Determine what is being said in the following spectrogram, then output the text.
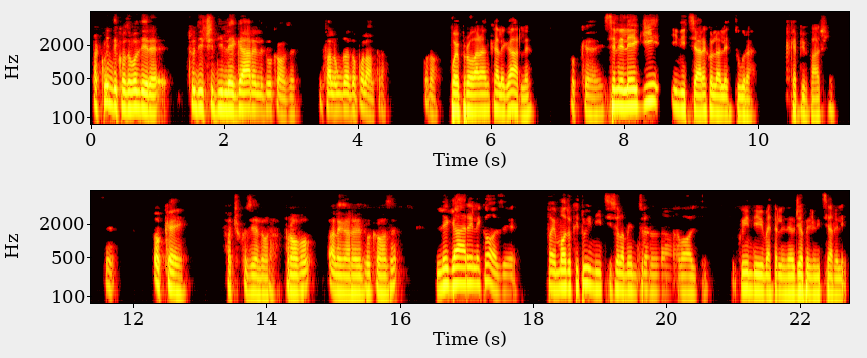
Ma quindi cosa vuol dire? Tu dici di legare le due cose? Di farle una dopo l'altra? O no? Puoi provare anche a legarle. Ok. Se le leghi, iniziare con la lettura, che è più facile. Sì. Ok. Faccio così allora. Provo a legare le due cose. Legare le cose fa in modo che tu inizi solamente una volta, quindi mettere l'energia per iniziare lì.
